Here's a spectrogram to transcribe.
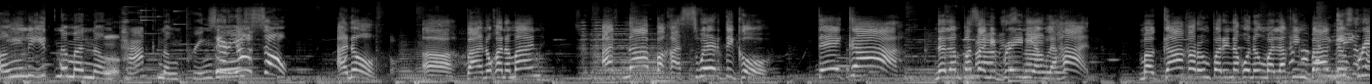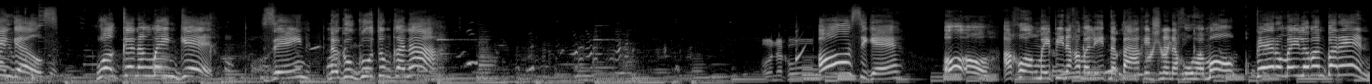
Ang liit naman ng pack ng Pringles. Seryoso! Ano? Ah, paano ka naman? At napakaswerte ko! Teka! Nalampasan ni Brainy ang lahat. Magkakaroon pa rin ako ng malaking bag ng Pringles. Huwag ka nang mainggit. Zane, nagugutom ka na. Oo, sige. Oo, ako ang may pinakamaliit na package na nakuha mo, pero may laman pa rin.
